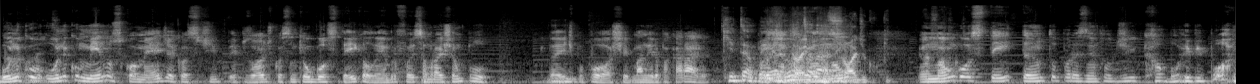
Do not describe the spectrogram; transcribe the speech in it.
O único, o único menos comédia que eu assisti, episódico, assim, que eu gostei, que eu lembro, foi Samurai Champloo. Daí, tipo, pô, achei maneiro pra caralho. Que também é exemplo, é um episódico que. Eu não gostei tanto, por exemplo, de Cowboy Bebop.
